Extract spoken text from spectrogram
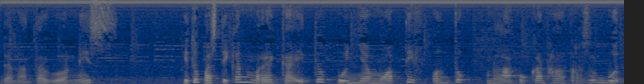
dan antagonis, itu pastikan mereka itu punya motif untuk melakukan hal tersebut.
